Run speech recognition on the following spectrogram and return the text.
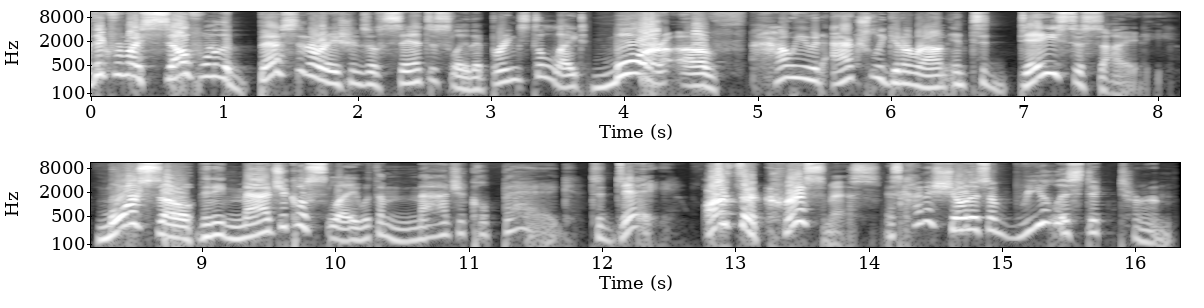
I think for myself, one of the best iterations of Santa's sleigh that brings to light more of how he would actually get around in today's society. More so than a magical sleigh with a magical bag today. Arthur Christmas has kind of showed us a realistic term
